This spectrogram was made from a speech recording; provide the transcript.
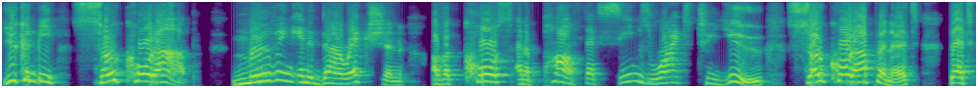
You can be so caught up moving in a direction of a course and a path that seems right to you, so caught up in it that,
